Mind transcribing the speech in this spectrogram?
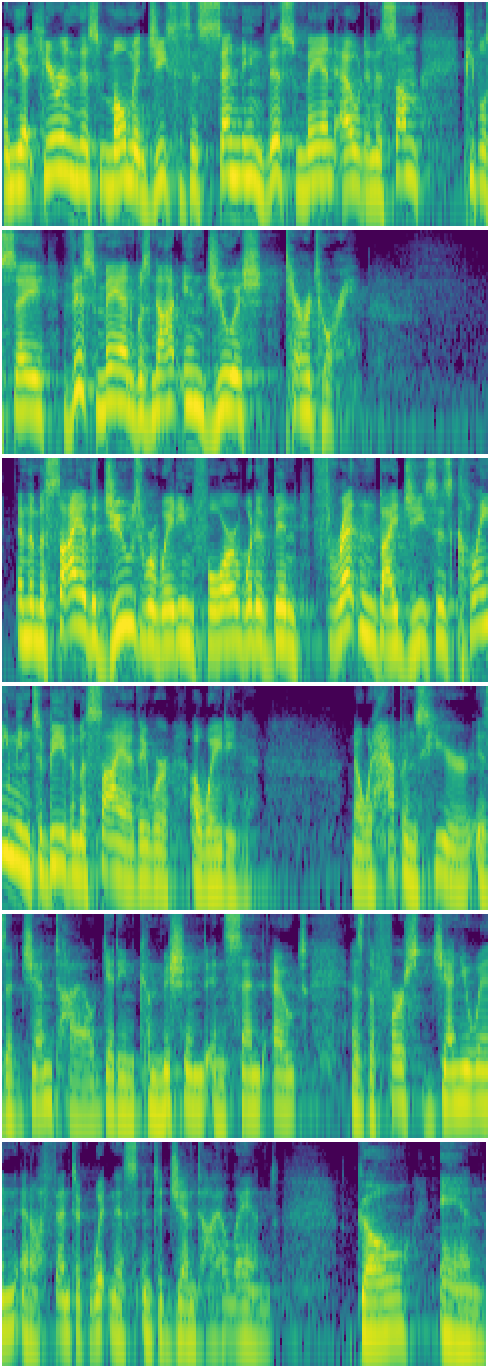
And yet, here in this moment, Jesus is sending this man out. And as some people say, this man was not in Jewish territory. And the Messiah the Jews were waiting for would have been threatened by Jesus, claiming to be the Messiah they were awaiting. Now, what happens here is a Gentile getting commissioned and sent out as the first genuine and authentic witness into Gentile land. Go and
